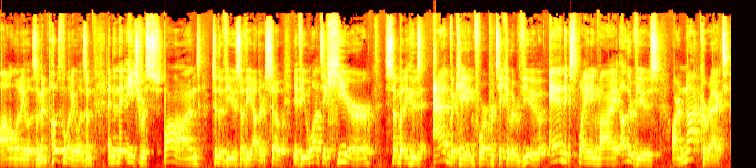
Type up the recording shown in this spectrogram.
amillennialism, and postmillennialism, and then they each respond to the views of the others. So if you want to hear somebody who's advocating for a particular view and explaining why other views are not correct,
